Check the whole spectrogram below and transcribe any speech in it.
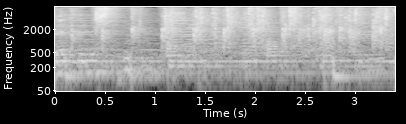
method.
